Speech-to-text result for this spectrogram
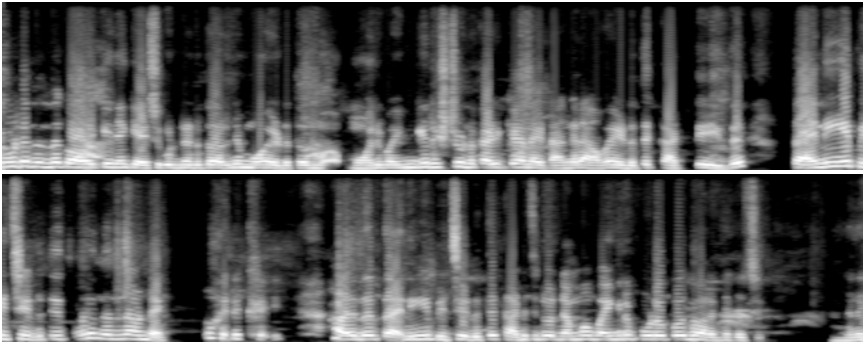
ഇവിടെ നിന്ന് കോവയ്ക്ക് ഞാൻ കേശുകുട്ടിന്റെ അടുത്ത് പറഞ്ഞു മോ എടുത്ത് മോന് ഭയങ്കര ഇഷ്ടമുണ്ട് കഴിക്കാനായിട്ട്. അങ്ങനെ അവൻ എടുത്ത് കട്ട് ചെയ്ത് തനിയെ പിച്ചെടുത്ത് ഇവിടെ നിന്നോണ്ടേ. ഒരു കൈ അതിന് തനിയെ പിച്ചെടുത്ത് കടിച്ചിട്ട് പറഞ്ഞു, അമ്മ ഭയങ്കര പുളിപ്പെന്ന് പറഞ്ഞു കൊച്ചു. അങ്ങനെ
